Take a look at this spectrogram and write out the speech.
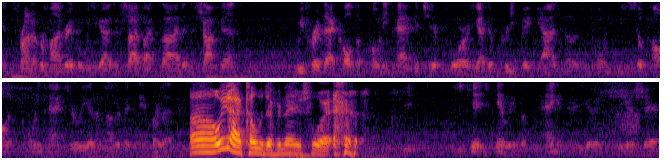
in front of Rhamondre, but when you guys are side by side in the shotgun, we've heard that called the pony package here before. You guys are pretty big guys, though. Is pony? Do you still call it the pony package, or we got another nickname for that? Uh, we got a couple different names for it. you, you can't you can't leave us hanging there. You gotta you gotta share.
